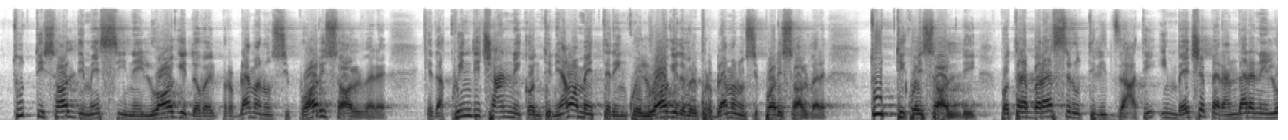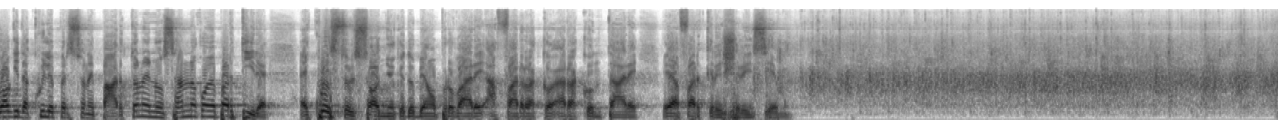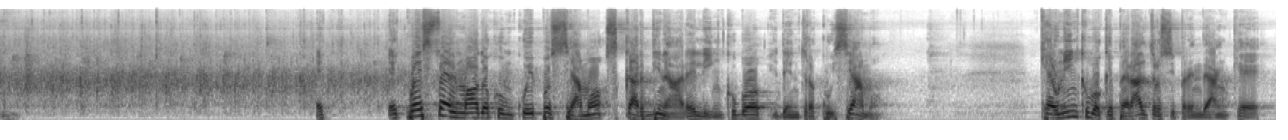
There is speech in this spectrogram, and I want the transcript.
Tutti i soldi messi nei luoghi dove il problema non si può risolvere, che da 15 anni continuiamo a mettere in quei luoghi dove il problema non si può risolvere, tutti quei soldi potrebbero essere utilizzati invece per andare nei luoghi da cui le persone partono e non sanno come partire. È questo il sogno che dobbiamo provare a, far racco a raccontare e a far crescere insieme. E questo è il modo con cui possiamo scardinare l'incubo dentro a cui siamo, che è un incubo che peraltro si prende anche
